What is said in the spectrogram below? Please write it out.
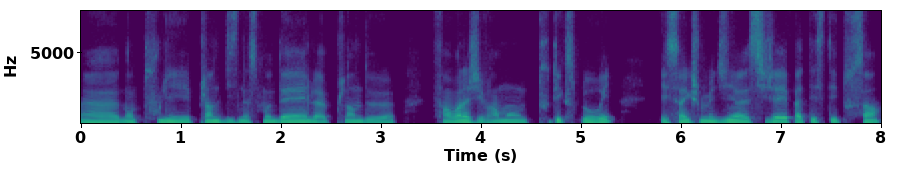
dans tous les, plein de business models, plein de. Enfin, voilà, j'ai vraiment tout exploré. Et c'est vrai que je me dis, si j'avais pas testé tout ça,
